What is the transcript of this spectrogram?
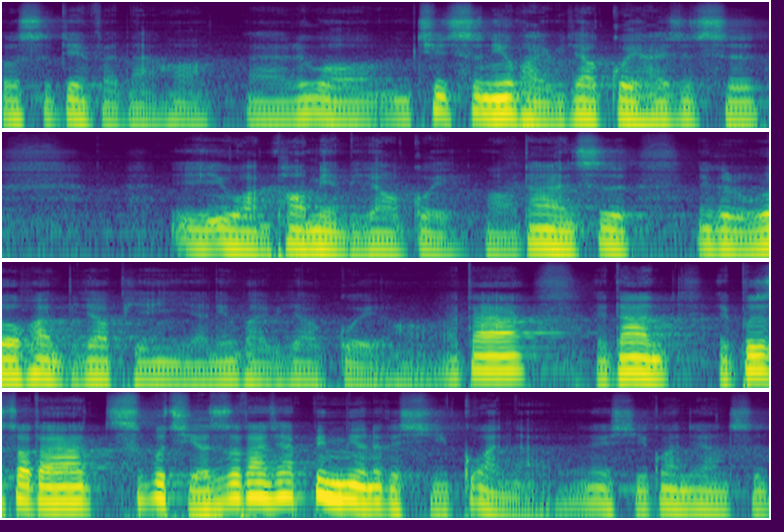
都是淀粉的哈，呃，如果去吃牛排比较贵，还是吃。一碗泡面比较贵啊，当然是那个卤肉饭比较便宜啊，牛排比较贵哈。啊，大家也当然也不是说大家吃不起，而是说大家并没有那个习惯啊，那个习惯这样吃。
